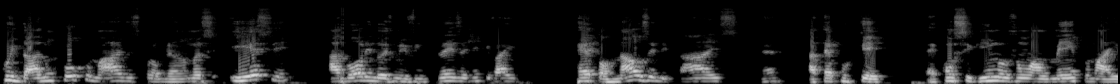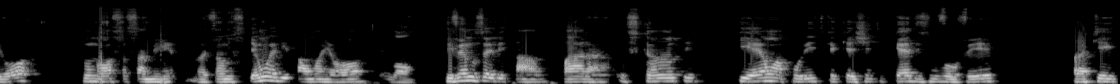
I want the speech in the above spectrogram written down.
cuidado um pouco mais dos programas. E esse, agora em 2023, a gente vai retornar os editais, né? até porque é, conseguimos um aumento maior no nosso orçamento. Nós vamos ter um edital maior. Bom. Tivemos edital para os campi, que é uma política que a gente quer desenvolver para que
